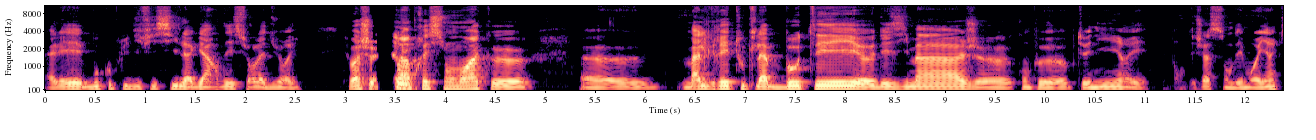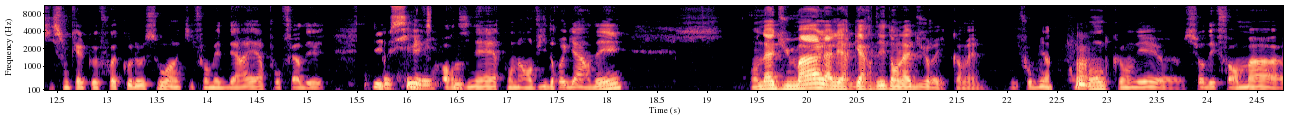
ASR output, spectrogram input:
elle est beaucoup plus difficile à garder sur la durée. Tu vois, j'ai l'impression, moi, que euh, malgré toute la beauté euh, des images euh, qu'on peut obtenir et bon déjà ce sont des moyens qui sont quelquefois colossaux hein, qu'il faut mettre derrière pour faire des, des films extraordinaires qu'on a envie de regarder on a du mal à les regarder dans la durée quand même il faut bien se rendre compte qu'on est euh, sur des formats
